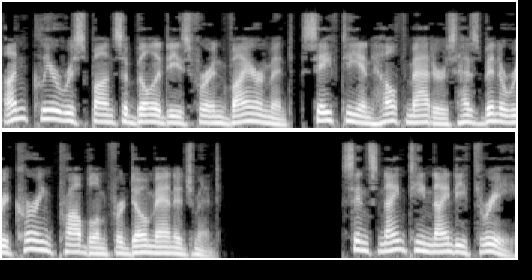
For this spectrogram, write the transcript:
Unclear responsibilities for environment, safety and health matters has been a recurring problem for DOE management. Since 1993,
